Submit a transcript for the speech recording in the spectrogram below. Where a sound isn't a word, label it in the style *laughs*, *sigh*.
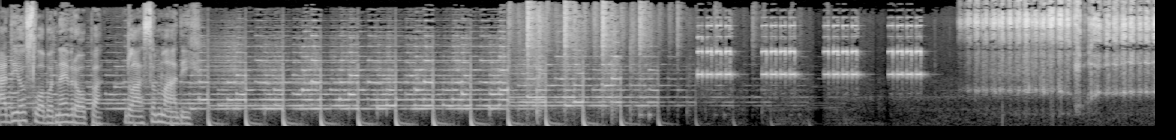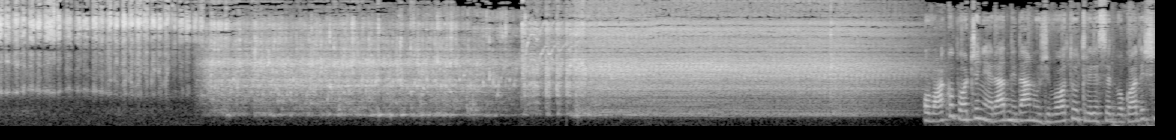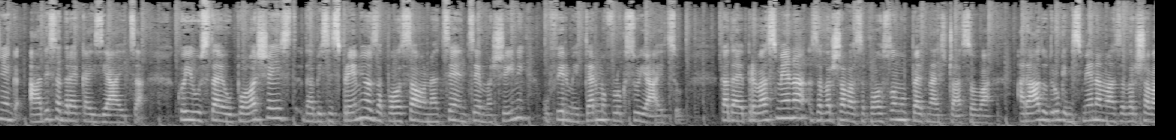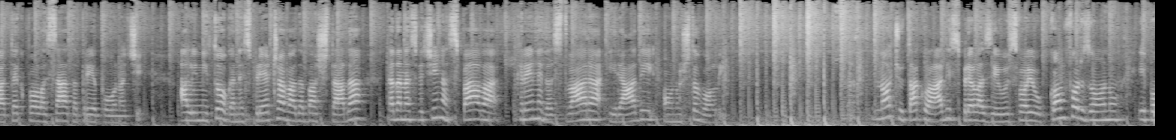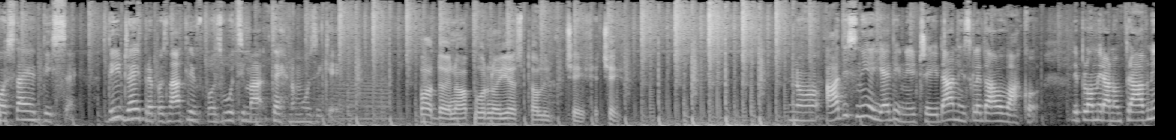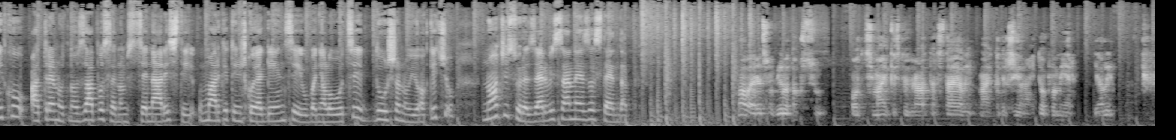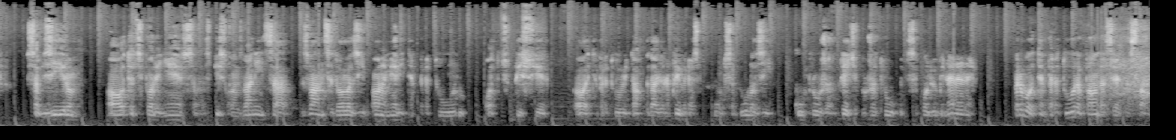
Radio Slobodna Evropa, glasom mladih. Ovako počinje radni dan u životu 32-godišnjeg Adisa Dreka iz Jajca, koji ustaje u pola šest da bi se spremio za posao na CNC mašini u firmi Thermoflux u Jajcu. Kada je prva smjena, završava sa poslom u 15 časova, a rad u drugim smjenama završava tek pola sata prije ponoći. Ali ni to ga ne spriječava da baš tada, kada nas većina spava, krene da stvara i radi ono što voli. Noću tako Adis prelazi u svoju komfort zonu i postaje Dise, DJ prepoznatljiv po zvucima tehno muzike. Pa da je naporno jest, ali čef je čef. No, Adis nije jedini čiji dan izgleda ovako. Diplomiranom pravniku, a trenutno zaposlenom scenaristi u marketinškoj agenciji u Banja Luci, Dušanu Jokiću, noći su rezervisane za stand-up. Malo je recimo bilo tako što su otici majke ispred vrata stajali, majka drži onaj toplomjer, jeli, sa vizirom, a otac pored nje sa spiskom zvanica, zvance dolazi, ona mjeri temperaturu, otac upisuje ovaj temperaturu i tako dalje. Na primjer, kum sad ulazi, kum pruža, kreće pružati ruku da se poljubi, ne, ne, ne. Prvo temperatura, pa onda sretna slava.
